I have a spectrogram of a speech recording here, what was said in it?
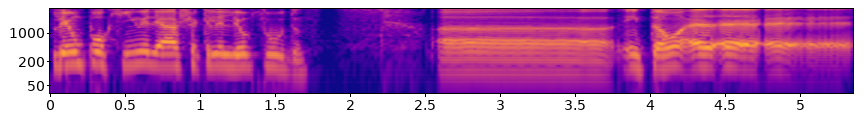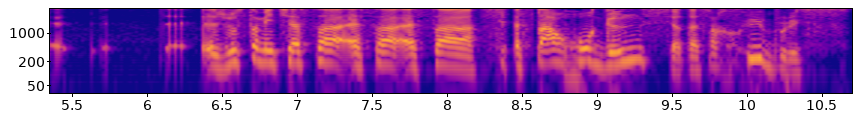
lê um pouquinho, ele acha que ele leu tudo. Uh, então é, é, é é justamente essa, essa, essa, essa arrogância, tá? essa hubris,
